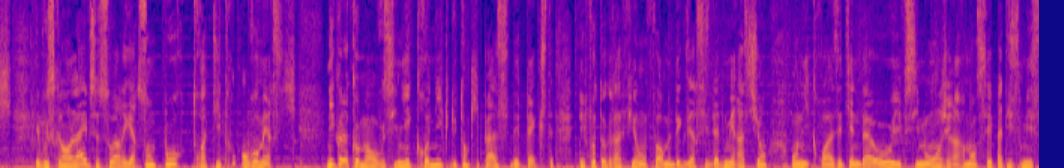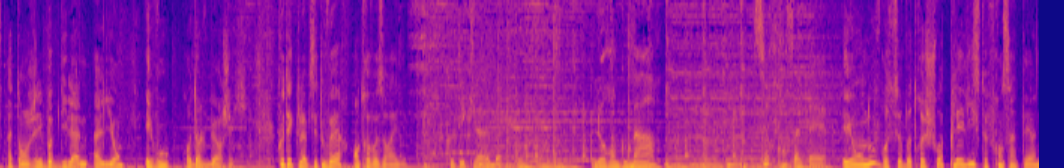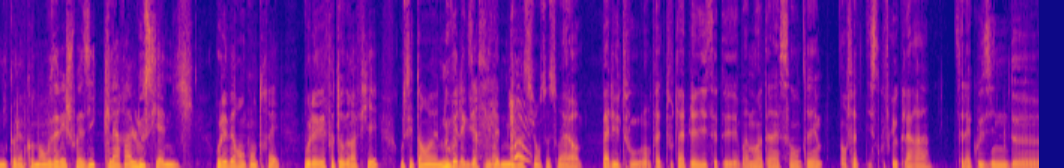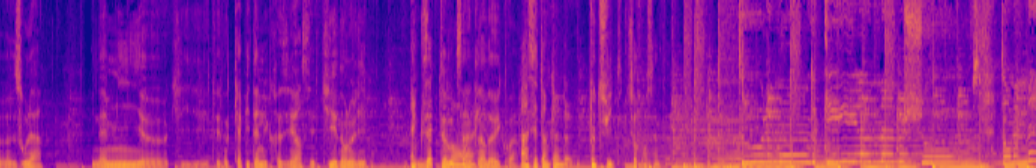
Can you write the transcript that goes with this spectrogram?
Et vous serez en live ce soir, les garçons, pour trois titres. On vous remercie. Nicolas Comment, vous signez Chronique du temps qui passe, des textes, des photographies en forme d'exercice d'admiration. On y croise Étienne Dao, Yves Simon, Gérard Mancé, Patti Smith à Tanger, Bob Dylan à Lyon et vous, Rodolphe Burger. Côté club, c'est ouvert entre vos oreilles. Côté club, Laurent Goumard sur France Inter. Et on ouvre sur votre choix playlist France Inter, Nicolas Comment. Vous avez choisi Clara Luciani. Vous l'avez rencontrée, vous l'avez photographiée, ou c'est un nouvel exercice d'admiration ce soir? Alors, pas du tout. En fait, toute la playlist était vraiment intéressante. Et en fait, il se trouve que Clara, c'est la cousine de Zula, une amie euh, qui était le capitaine du Crazy Horse et qui est dans le livre. Exactement. Donc c'est un clin d'œil, quoi. Ah, c'est un clin d'œil. Tout de suite sur France Inter. Tout le monde dit la même chose, dans le même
